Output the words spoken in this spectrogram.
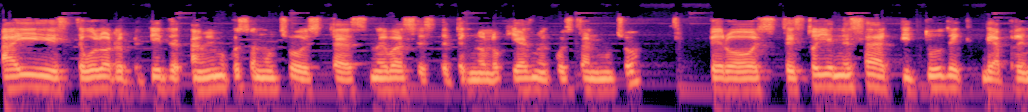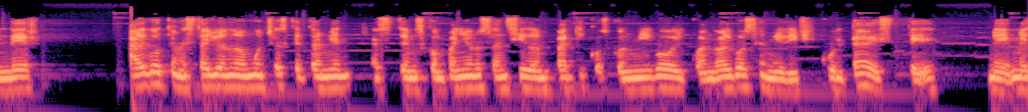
Ahí, este, vuelvo a repetir, a mí me cuestan mucho estas nuevas este, tecnologías, me cuestan mucho, pero este, estoy en esa actitud de, de aprender. Algo que me está ayudando mucho es que también este, mis compañeros han sido empáticos conmigo y cuando algo se me dificulta, este, me, me,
